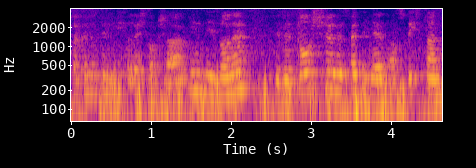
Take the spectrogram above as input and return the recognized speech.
Da könntest du in diese Richtung schlagen, in die Sonne. Es ist so schönes Wetter hier in Ostfriesland.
